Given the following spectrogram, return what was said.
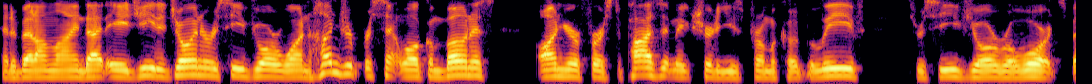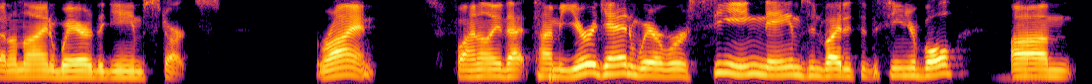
Head to betonline.ag to join and receive your 100% welcome bonus on your first deposit. Make sure to use promo code BLEAV to receive your rewards. BetOnline, where the game starts. Ryan, it's finally that time of year again where we're seeing names invited to the Senior Bowl. Um,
